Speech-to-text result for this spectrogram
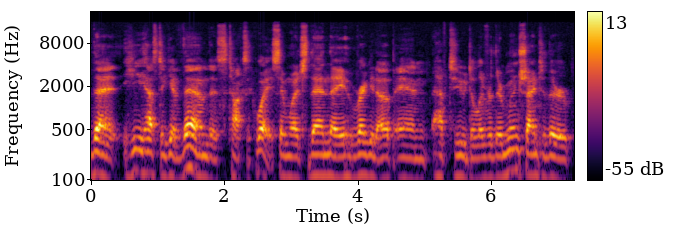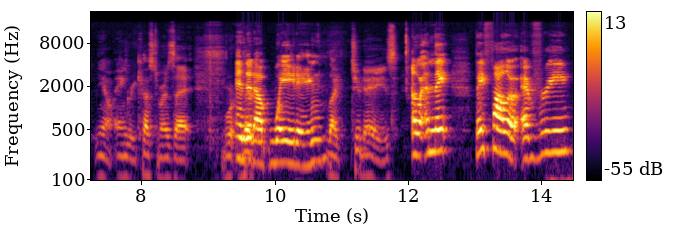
that he has to give them this toxic waste, in which then they rig it up and have to deliver their moonshine to their you know angry customers that were Ended up waiting. like two days. Oh, and they they follow every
